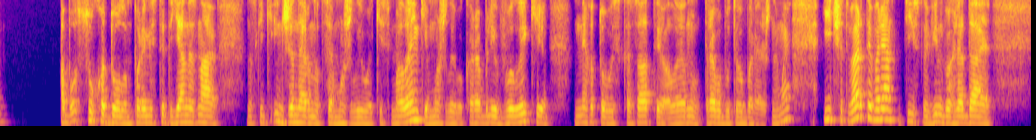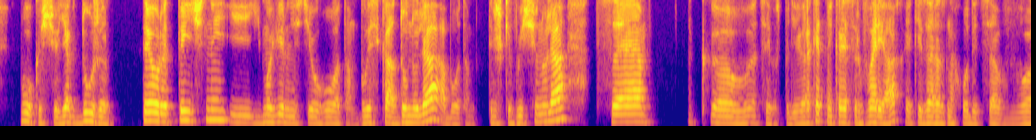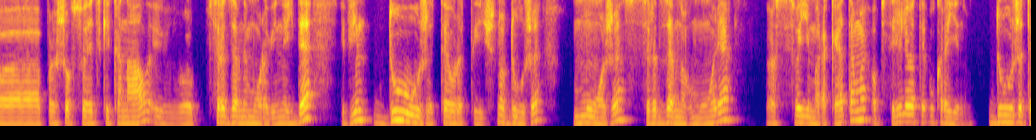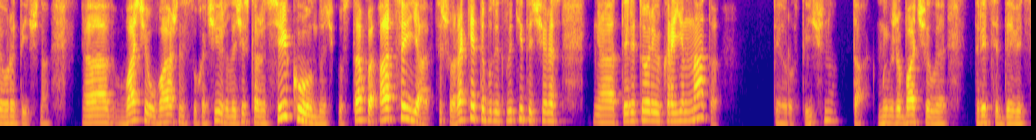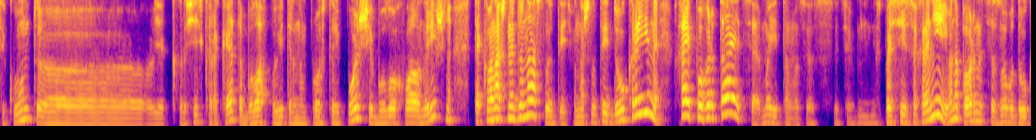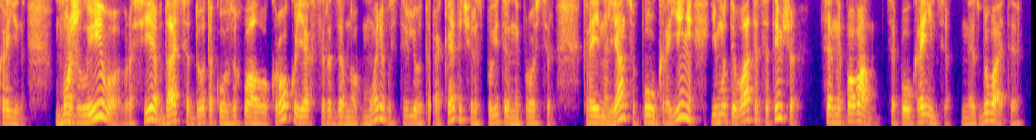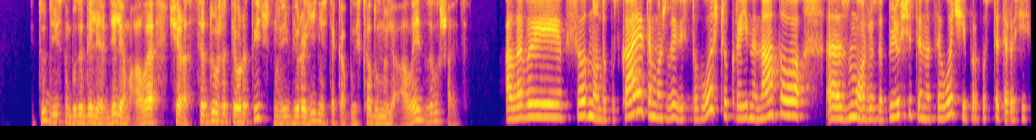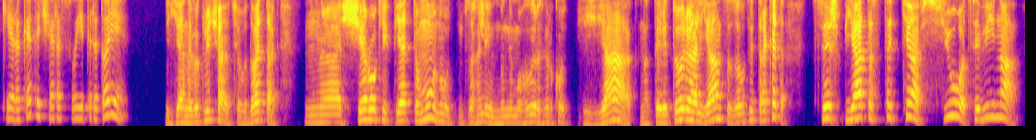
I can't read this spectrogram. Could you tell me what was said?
Або суходолом перемістити. Я не знаю, наскільки інженерно це можливо. Якісь маленькі, можливо, кораблі великі, не готовий сказати, але ну треба бути обережними. І четвертий варіант дійсно він виглядає поки що як дуже теоретичний, і ймовірність його там близька до нуля, або там трішки вище нуля. Це цей господі, ракетний крейсер Варяг, який зараз знаходиться в е, пройшов Суецький канал в Середземне море. Він йде. Він дуже теоретично, дуже може з Середземного моря е, своїми ракетами обстрілювати Україну. Дуже теоретично. Е, Ваші уважні слухачі, глядачі скажуть: секундочку, Степе, а це як? Це що, ракети будуть летіти через е, територію країн НАТО? Теоретично, так. Ми вже бачили 39 секунд, е, як російська ракета була в повітряному просторі Польщі, було ухвалено рішення. Так вона ж не до нас летить, вона ж летить до України. Хай повертається. Ми її там оце спасі і сохрані, і вона повернеться знову до України. Можливо, Росія вдасться до такого зухвалого кроку, як Середземного моря, вистрілювати ракети через повітряний простір країн Альянсу по Україні і мотивувати це тим, що це не по вам, це по українцям. Не збивайте. Тут дійсно буде диле- дилема. Але ще раз, це дуже теоретично і вірогідність така близька до нуля, але й залишається. Але ви все одно допускаєте можливість того, що країни НАТО е, зможуть заплющити на це очі і пропустити російські ракети через свої території? Я не виключаю цього. Давайте так. е, Ще років п'ять тому, ну, взагалі, ми не могли розмірковувати. Як? На територію Альянсу залетить ракета? Це ж п'ята стаття. Все, це війна.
